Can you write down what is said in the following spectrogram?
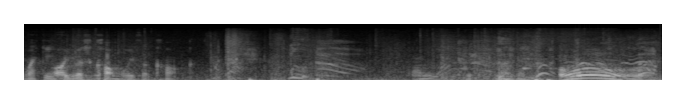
Whacking Oh, people's cock with a cock. Oh!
